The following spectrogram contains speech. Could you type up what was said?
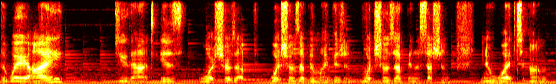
The way I do that is what shows up, what shows up in my vision, what shows up in a session. You know, what, um,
